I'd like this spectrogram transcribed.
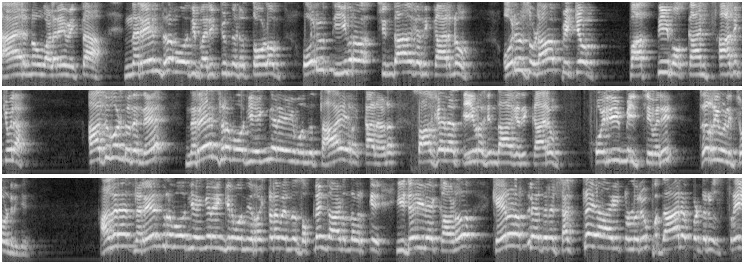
കാരണവും വളരെ വ്യക്ത. നരേന്ദ്രമോദി ഭരിക്കുന്നിടത്തോളം ഒരു തീവ്ര ചിന്താഗതിക്കാരനും ഒരു സുഡാപ്പിക്കും പത്തി പൊക്കാൻ സാധിക്കൂല. അതുകൊണ്ട് തന്നെ നരേന്ദ്രമോദി എങ്ങനെയും ഒന്ന് താഴെ ഇറക്കാനാണ് സകല തീവ്ര ചിന്താഗതിക്കാരും ഒരുമിച്ച് ഇവർ തെറി വിളിച്ചുകൊണ്ടിരിക്കുന്നത് അങ്ങനെ നരേന്ദ്രമോദി എങ്ങനെയെങ്കിലും ഒന്ന് ഇറക്കണമെന്ന് സ്വപ്നം കാണുന്നവർക്ക് ഇടയിലേക്കാണ് കേരളത്തിലെ തന്നെ ശക്തയായിട്ടുള്ള ഒരു പ്രധാനപ്പെട്ട ഒരു സ്ത്രീ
